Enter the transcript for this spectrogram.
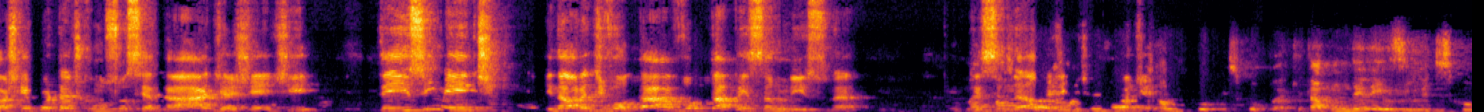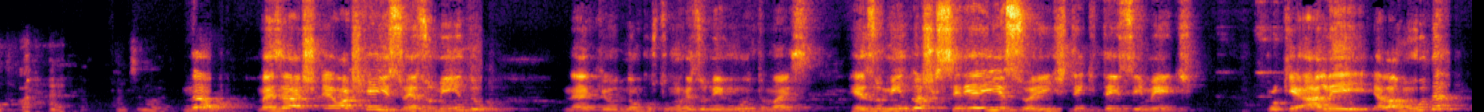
acho que é importante, como sociedade, a gente ter isso em mente. E na hora de votar, votar pensando nisso, né? Porque Mas senão a gente pode. Desculpa, aqui está com um delayzinho, desculpa. Continua. Não, mas eu acho, eu acho que é isso. Resumindo, né, que eu não costumo resumir muito, mas resumindo, acho que seria isso. A gente tem que ter isso em mente. Porque a lei, ela muda,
